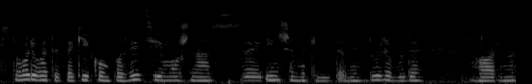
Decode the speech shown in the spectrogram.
створювати такі композиції можна з іншими квітами. Дуже буде гарно.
